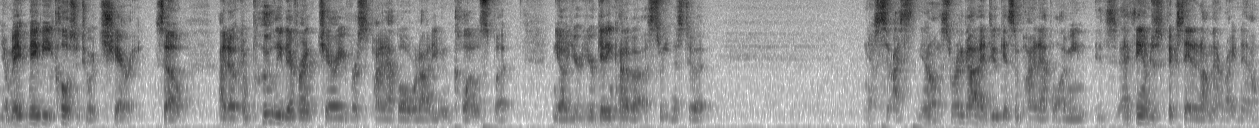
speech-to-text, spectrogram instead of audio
You know, may, maybe closer to a cherry. So I know completely different cherry versus pineapple. We're not even close, but you know, you're, you're getting kind of a, a sweetness to it. You know, I, you know, I swear to God, I do get some pineapple. I mean, it's, I think I'm just fixated on that right now.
